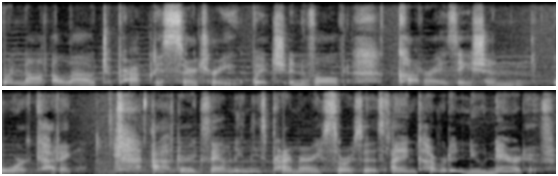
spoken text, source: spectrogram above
were not allowed to practice surgery, which involved cauterization or cutting. After examining these primary sources, I uncovered a new narrative.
